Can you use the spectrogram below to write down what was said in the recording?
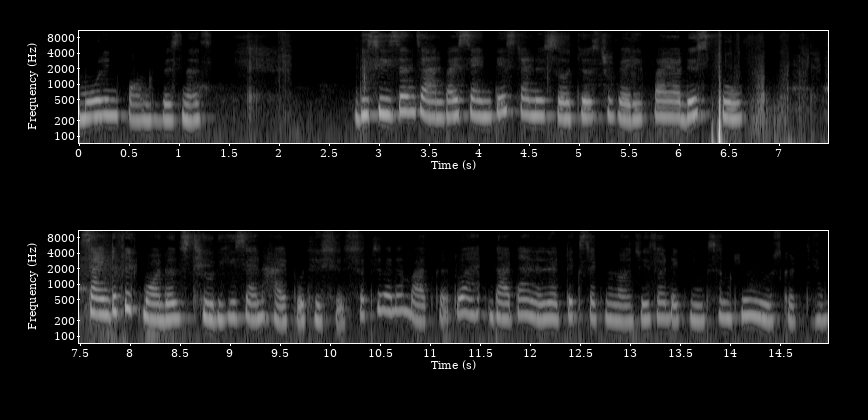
more informed business decision and by scientist and researchers to verify or disprove scientific models theories and hypothesis सबसे पहले हम बात करें तो डाटा एनालिटिक्स टेक्नोलॉजीज़ और टेक्निक्स हम क्यों यूज़ करते हैं?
